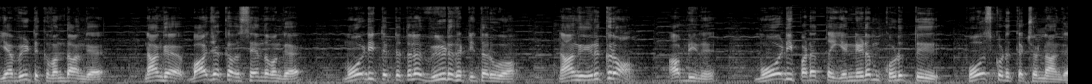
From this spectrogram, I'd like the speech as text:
என் வீட்டுக்கு வந்தாங்க. நாங்கள் பாஜகவை சேர்ந்தவங்க மோடி திட்டத்தில் வீடு கட்டி தருவோம். நாங்கள் இருக்கிறோம் அப்படின்னு மோடி படத்தை என்னிடம் கொடுத்து போஸ் கொடுக்க சொன்னாங்க.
